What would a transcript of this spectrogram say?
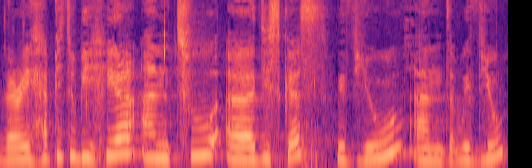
very happy to be here and to uh, discuss with you and with you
